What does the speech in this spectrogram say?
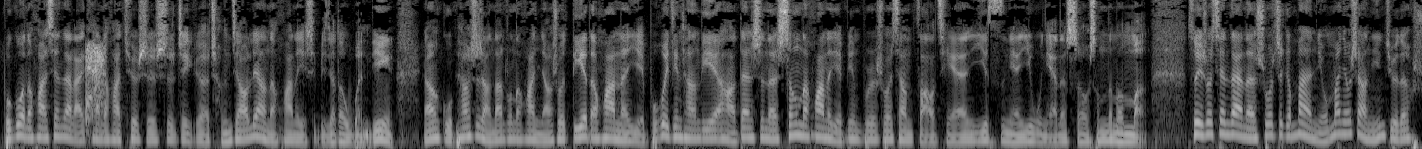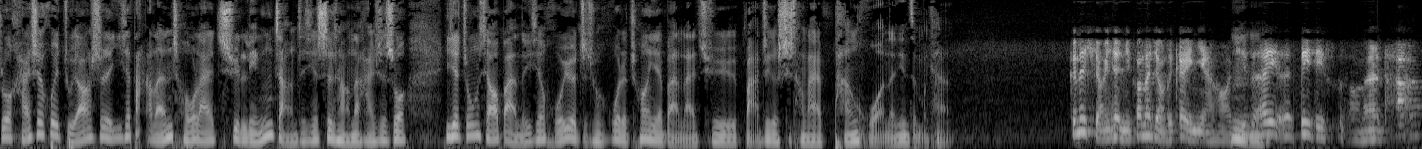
不过的话，现在来看的话，确实是这个成交量的话呢，也是比较的稳定。然后股票市场当中的话，你要说跌的话呢，也不会经常跌哈，但是呢，升的话呢，也并不是说像早前一四年、一五年的时候升那么猛。所以说现在呢，说这个慢牛，慢牛市场，您觉得说还是会主要是一些大蓝筹来去领涨这些市场呢，还是说一些中小板的一些活跃指数或者创业板来去把这个市场来盘活呢？您怎么看？跟他想一下，你刚才讲的概念哈，嗯其实 A 内地市场呢，它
